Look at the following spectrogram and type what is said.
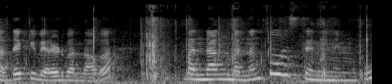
ಸದ್ಯಕ್ಕೆ ಇವೆರಡು ಬಂದಾವ. ಬಂದಂಗೆ ಬಂದಂಗೆ ತೋರಿಸ್ತೇನೆ ನಿಮಗೂ.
